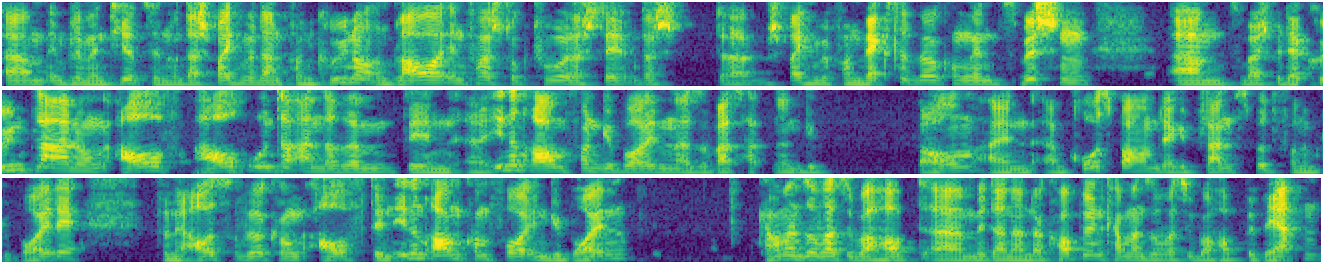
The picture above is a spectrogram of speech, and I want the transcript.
ähm, implementiert sind. Und da sprechen wir dann von grüner und blauer Infrastruktur, da, da, da sprechen wir von Wechselwirkungen zwischen ähm, zum Beispiel der Grünplanung auf auch unter anderem den äh, Innenraum von Gebäuden. Also was hat ein Baum, ein ähm, Großbaum, der gepflanzt wird von einem Gebäude, für eine Auswirkung auf den Innenraumkomfort in Gebäuden? Kann man sowas überhaupt äh, miteinander koppeln? Kann man sowas überhaupt bewerten?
